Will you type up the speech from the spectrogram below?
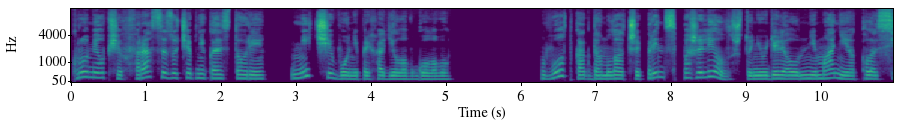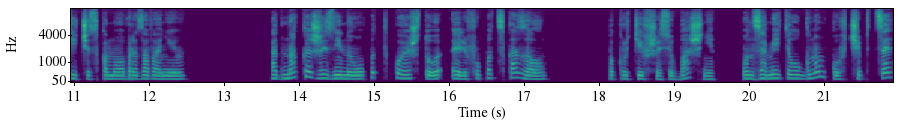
Кроме общих фраз из учебника истории, ничего не приходило в голову. Вот когда младший принц пожалел, что не уделял внимания классическому образованию. Однако жизненный опыт кое-что эльфу подсказал. Покрутившись у башни, он заметил гномку в чепце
